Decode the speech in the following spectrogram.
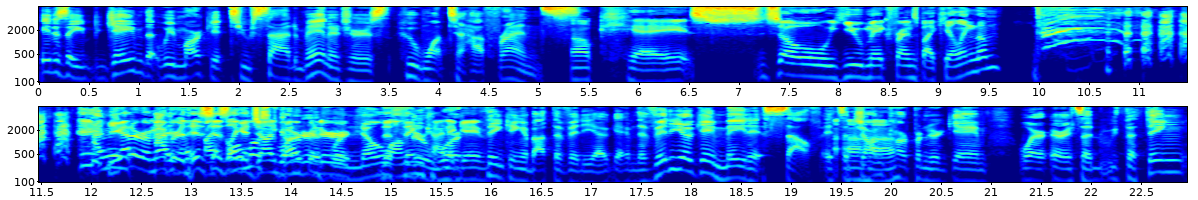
It is a game that we market to sad managers who want to have friends. Okay, s- so you make friends by killing them? I mean, you gotta remember, this is like a John Carpenter, We're no The longer Thing worth game. thinking about the video game. The video game made itself. It's a John Uh-huh. Carpenter game where, or it's a the thing.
